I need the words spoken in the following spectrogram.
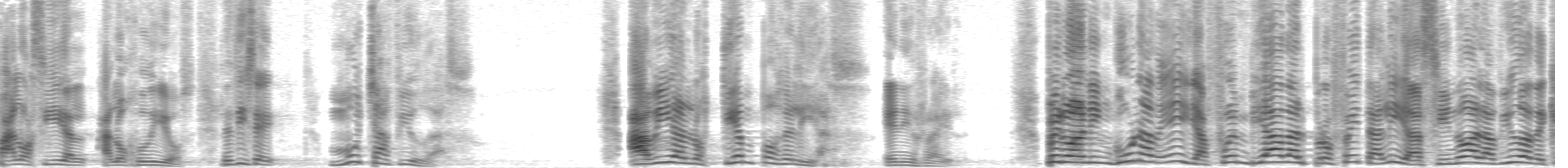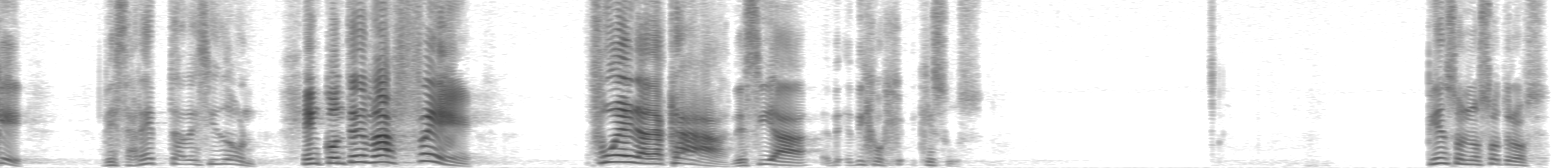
palo así a los judíos. Les dice, muchas viudas había en los tiempos de Elías en Israel. Pero a ninguna de ellas fue enviada el profeta Elías, sino a la viuda de qué? De Sarepta de Sidón. Encontré más fe Fuera de acá, decía, dijo Jesús. Pienso en nosotros,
